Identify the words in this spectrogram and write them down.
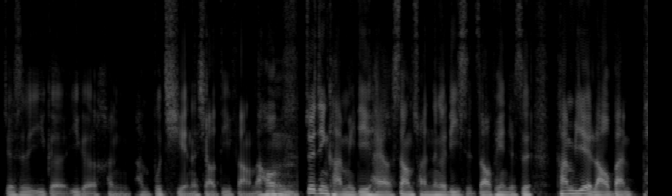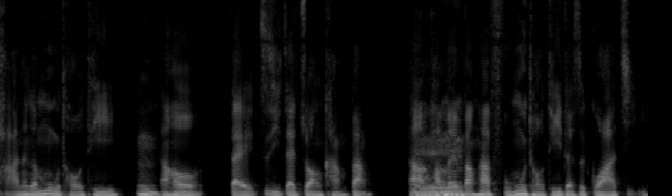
就是一个一个很很不起眼的小地方。然后最近卡米蒂还有上传那个历史照片，就是卡米蒂的老板爬那个木头梯，嗯，然后在自己在装扛棒，然后旁边帮他扶木头梯的是瓜吉。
